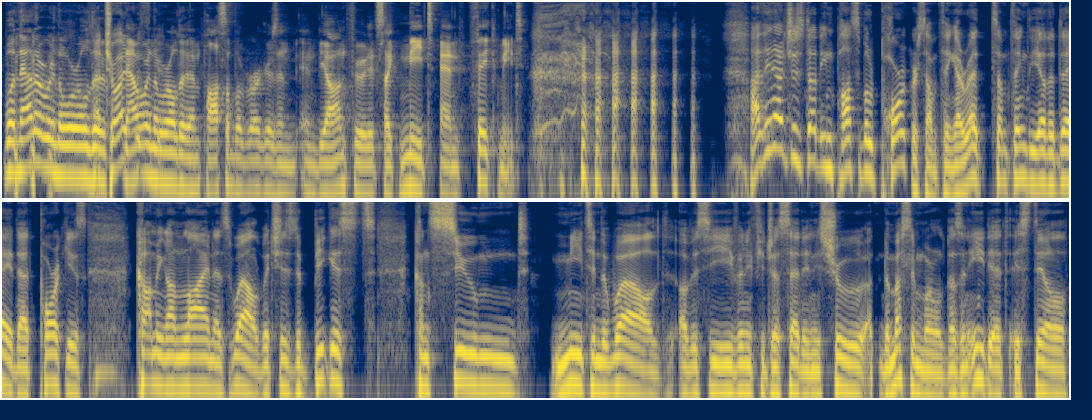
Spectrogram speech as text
Well, now that we're in the world of now we're in the world of Impossible Burgers and, and Beyond Food, it's like meat and fake meat. I think I just done impossible pork or something. I read something the other day that pork is coming online as well, which is the biggest consumed meat in the world. Obviously, even if you just said it, it's true. The Muslim world doesn't eat it. It's still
